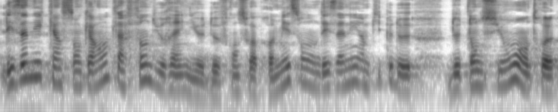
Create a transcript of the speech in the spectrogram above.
Les années 1540, la fin du règne de François Ier, sont des années un petit peu de, de tension entre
